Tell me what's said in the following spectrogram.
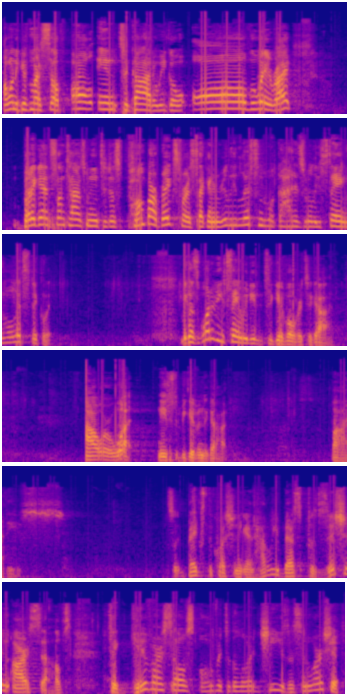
I want to give myself all in to God. And we go all the way, right? But again, sometimes we need to just pump our brakes for a second and really listen to what God is really saying holistically. Because what did he say we needed to give over to God? Our what needs to be given to God? Bodies. So it begs the question again how do we best position ourselves to give ourselves over to the Lord Jesus in worship?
